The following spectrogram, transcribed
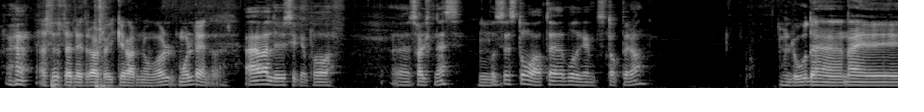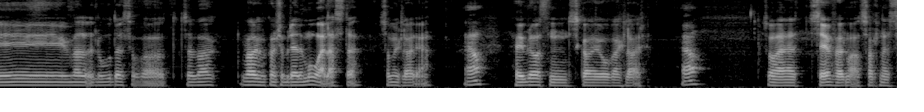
Jeg syns det er litt rart å ikke velge noe Mol- Molde inni der. Jeg er veldig usikker på eh, Saltnes. Mm. Hvordan er ståa til Bodø-Glimt-stopperne? Lode Nei, var det Lode som var Det var, det kanskje Brede Moe jeg leste, som er klar igjen. Ja. Høybråten skal jo være klar. ja. Så jeg ser jo for meg at Saltnes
